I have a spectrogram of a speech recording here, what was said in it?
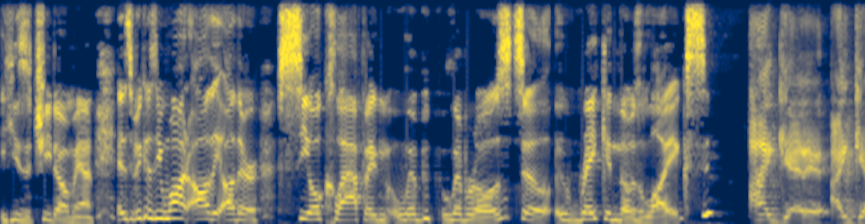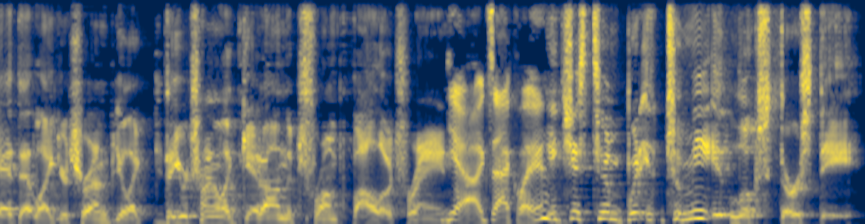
he's a Cheeto man. It's because you want all the other seal clapping lib- liberals to rake in those likes. I get it. I get that, like, you're trying to be like, that you're trying to, like, get on the Trump follow train. Yeah, exactly. It just, to, but it, to me, it looks thirsty.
